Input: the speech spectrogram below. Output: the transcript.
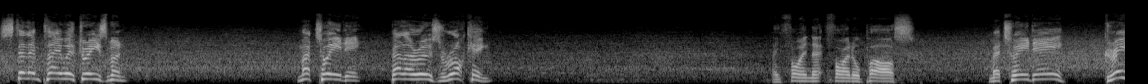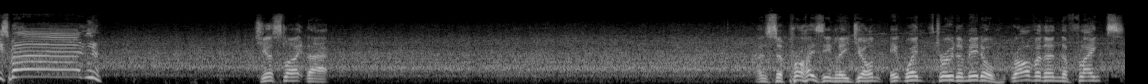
Still in play with Griezmann. Matuidi, Belarus rocking. They find that final pass. Matuidi, Griezmann! Just like that. And surprisingly, John, it went through the middle rather than the flanks.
